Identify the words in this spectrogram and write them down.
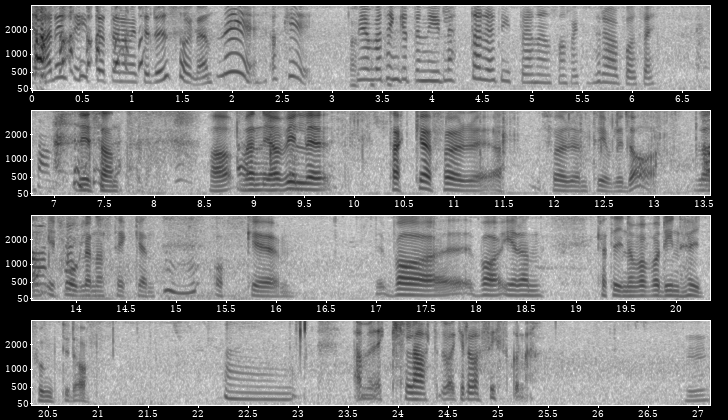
jag hade inte hittat den om inte du såg den. Nej, okej. Men jag bara tänker att den är lättare att hitta än en som faktiskt rör på sig. Sant. Det är sant. Ja, men jag vill eh, tacka för, eh, att- för en trevlig dag bland, Ja, i fåglarnas tecken. Och eh, vad var eran, Katarina, vad var din höjdpunkt idag? Mm. Ja men det är klart att det var gråsiskorna. Mm.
